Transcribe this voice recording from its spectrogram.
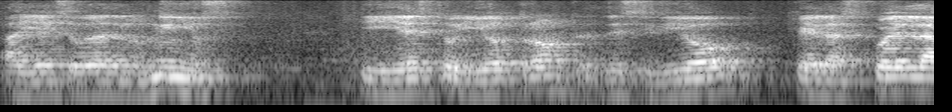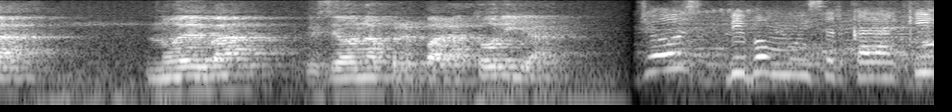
hay seguridad de los niños. Y esto y otro decidió que la escuela nueva, que sea una preparatoria. Yo vivo muy cerca de aquí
